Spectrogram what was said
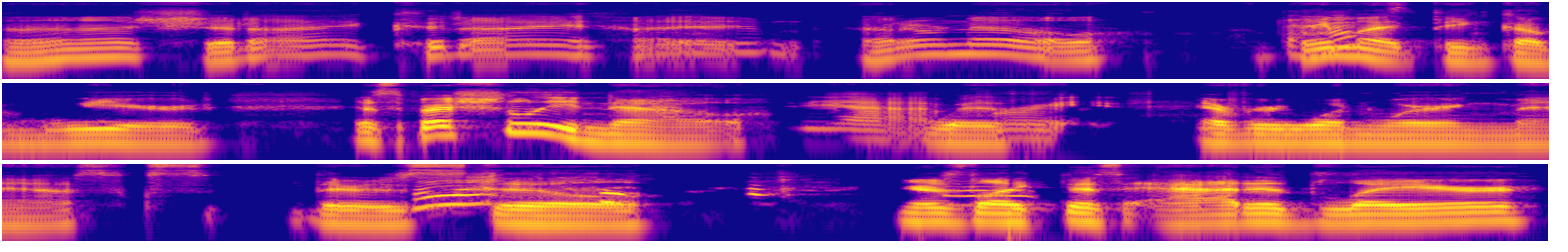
"Uh, should I? Could I? I I don't know." They might think I'm weird, especially now yeah, with brave. everyone wearing masks. There's still there's, like, this added layer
